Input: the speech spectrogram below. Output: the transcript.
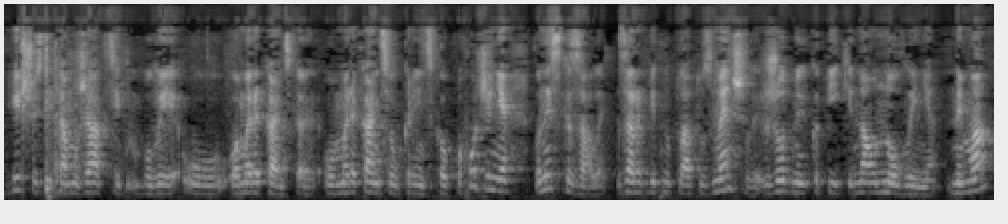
В більшості там уже акції були у американців українського походження. Вони сказали, заробітну плату зменшили, жодної копійки на оновлення нема.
